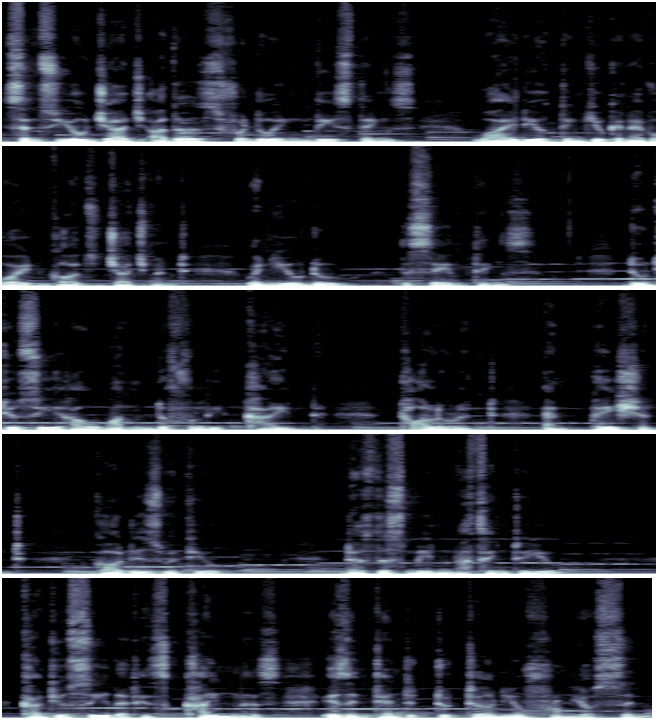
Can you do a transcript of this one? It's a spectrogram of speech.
Since you judge others for doing these things, why do you think you can avoid God's judgment when you do the same things? Don't you see how wonderfully kind, tolerant, and patient God is with you? Does this mean nothing to you? Can't you see that His kindness is intended to turn you from your sin?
